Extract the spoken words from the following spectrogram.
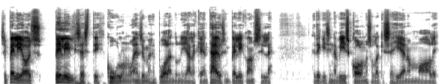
Se peli olisi pelillisesti kuulunut ensimmäisen puolen tunnin jälkeen täysin pelikanssille. He teki siinä 5 3 se hienon maali.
